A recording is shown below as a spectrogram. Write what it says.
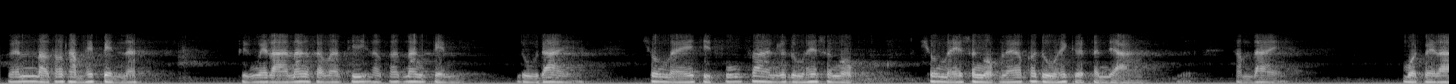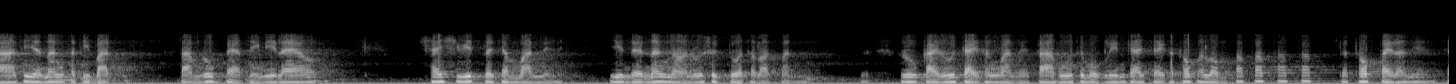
เพราะฉะนั้นเราต้องทำให้เป็นนะ ถึงเวลานั่งสมาธิเราก็นั่งเป็นดูได้ ช่วงไหนจิตฟุ้งซ่านก็ดูให้สงบ ช่วงไหนสงบแล้วก็ดูให้เกิดปัญญาทำได้ หมดเวลาที่จะนั่งปฏิบัติตามรูปแบบอย่างนี้แล้ว ใช้ชีวิตประจำวันเนี่ย ยืนเดินนั่งนอนรู้สึกตัวตลอดวัน รู้กายรู้ใจทั้งวันเลยตาหูจมูกลิ้นกายใจกระทบอารมณ์ปั๊บปั๊บปั๊บปั๊บกระทบไปแล้วเนี่ย ใจ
